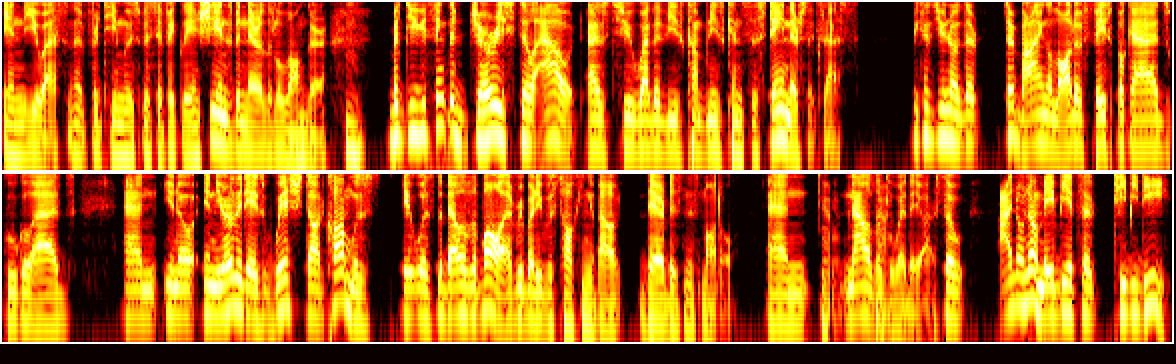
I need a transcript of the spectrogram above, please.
in the US uh, for Temu specifically. And Shein's been there a little longer. Mm. But do you think the jury's still out as to whether these companies can sustain their success? Because, you know, they're, they're buying a lot of Facebook ads, Google ads. And, you know, in the early days, wish.com was, it was the belle of the ball. Everybody was talking about their business model. And yeah. now look yeah. at where they are. So I don't know. Maybe it's a TBD.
